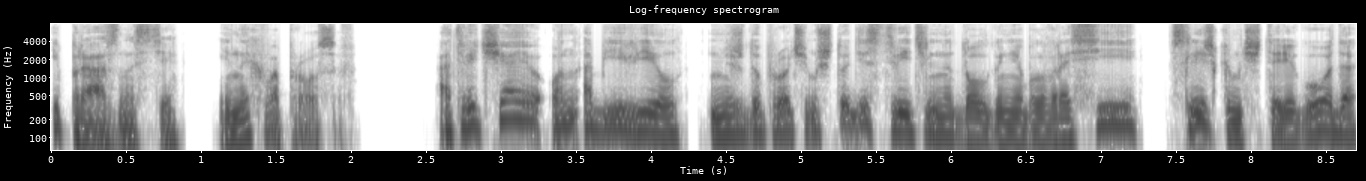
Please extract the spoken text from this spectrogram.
и праздности иных вопросов. Отвечая, он объявил, между прочим, что действительно долго не был в России, слишком четыре года,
